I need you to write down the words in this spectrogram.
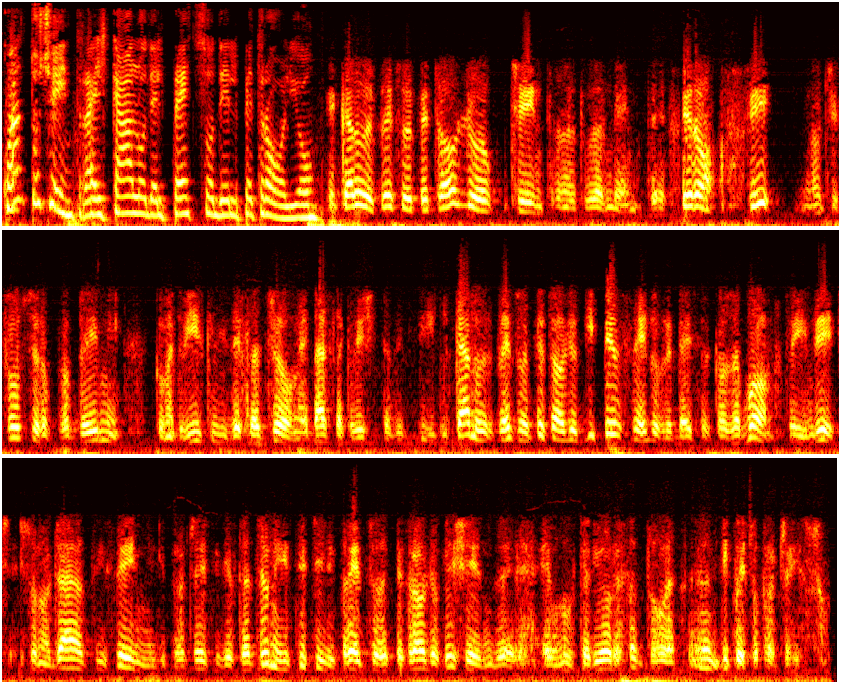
Quanto c'entra il calo del prezzo del petrolio? Il calo del prezzo del petrolio c'entra naturalmente, però se non ci fossero problemi come rischi di deflazione e bassa crescita del PIL, il calo del prezzo del petrolio di per sé dovrebbe essere cosa buona. Se invece ci sono già altri segni di processi deflazionistici, il prezzo del petrolio che scende è un ulteriore fattore eh, di questo processo.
